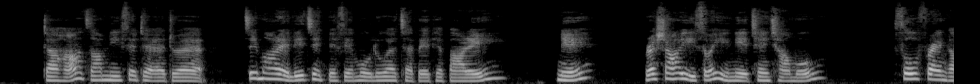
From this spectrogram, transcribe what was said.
။ဒါဟာဂျာမနီစစ်တပ်အတွက်ကြီးမားတဲ့လေ့ကျင့်ပြင်ဆင်မှုလိုအပ်ချက်ပဲဖြစ်ပါတယ်။နှစ်ရုရှား၏စွမ်းရည်နှင့်ချင်းချောင်မှုဆိုဖရန်က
